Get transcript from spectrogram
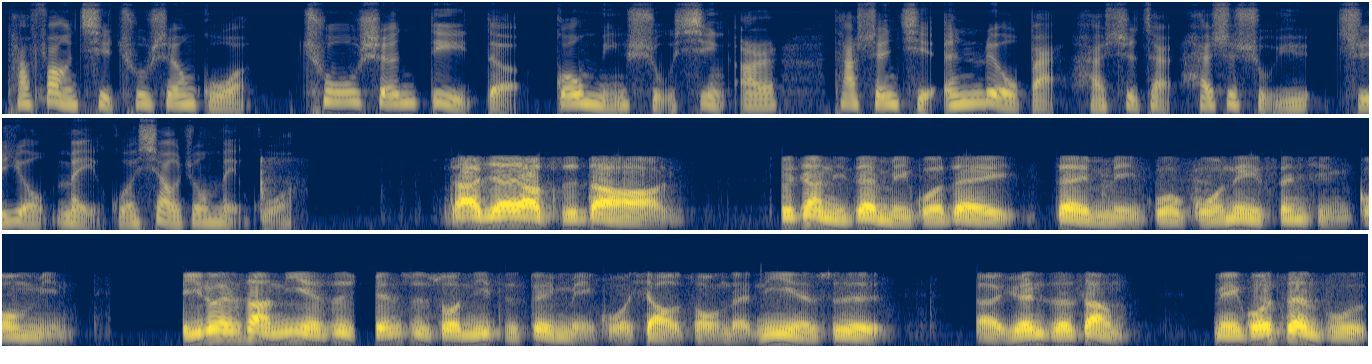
他放弃出生国出生地的公民属性，而他申请 N 六百还是在还是属于只有美国效忠美国？大家要知道啊。就像你在美国在在美国国内申请公民，理论上你也是宣誓说你只对美国效忠的，你也是呃原则上美国政府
